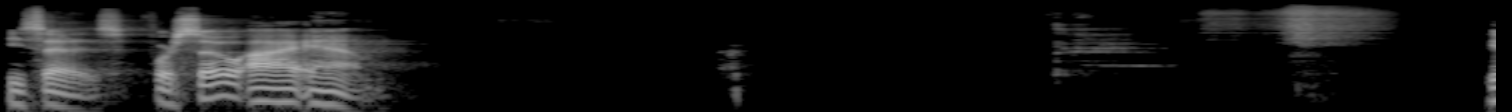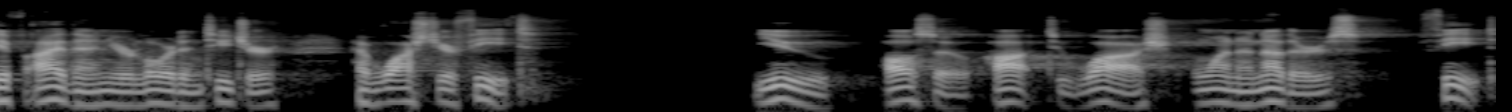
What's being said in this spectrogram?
he says, for so I am. If I then, your Lord and teacher, have washed your feet, you also ought to wash one another's feet.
